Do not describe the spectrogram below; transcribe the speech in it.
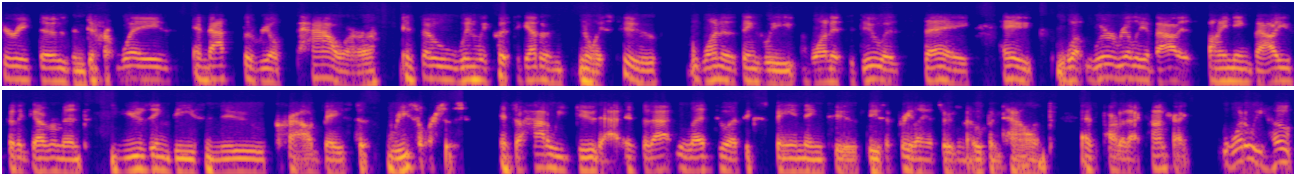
curate those in different ways. And that's the real power. And so when we put together NOIS 2, one of the things we wanted to do is say, hey, what we're really about is finding value for the government using these new crowd based resources. And so, how do we do that? And so, that led to us expanding to these freelancers and open talent as part of that contract. What do we hope?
